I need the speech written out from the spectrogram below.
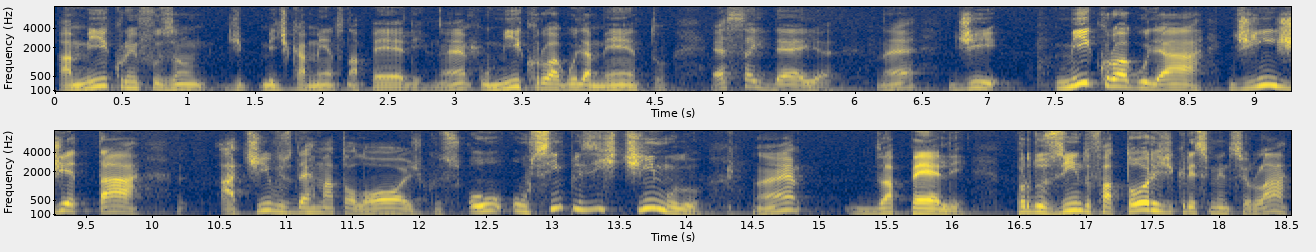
a microinfusão de medicamento na pele, né? o microagulhamento, essa ideia né, de microagulhar, de injetar ativos dermatológicos ou o simples estímulo né, da pele produzindo fatores de crescimento celular,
